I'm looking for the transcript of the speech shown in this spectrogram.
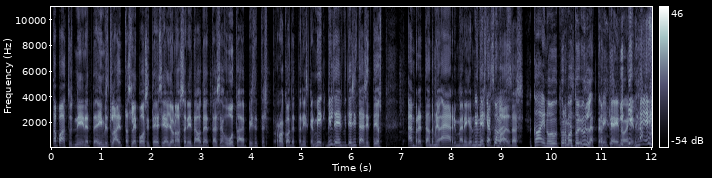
tapahtuisi niin, että ihmiset laitettaisiin lepositeisiin ja jonossa niitä otettaisiin ja huutaa ja pistettäisiin rokotetta niskaan, niin mi- miten, miten sitä sitten, jos ämpärettä on tämmöinen äärimmäinen keino, Niin miten sitä kuvailtaisiin? Kainu turvautui yllättäviin keinoihin. Niin,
